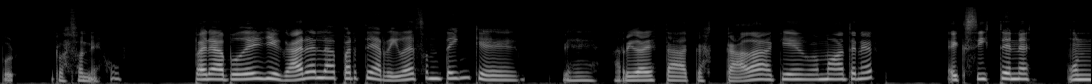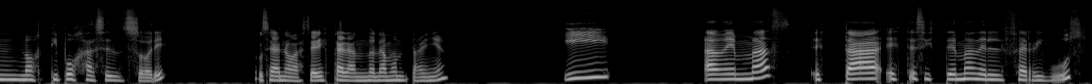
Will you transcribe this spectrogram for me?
por razones obvias para poder llegar a la parte de arriba de Fontaine, que eh, arriba de esta cascada que vamos a tener, existen unos tipos ascensores. O sea, no va a ser escalando la montaña. Y además está este sistema del ferrybus,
